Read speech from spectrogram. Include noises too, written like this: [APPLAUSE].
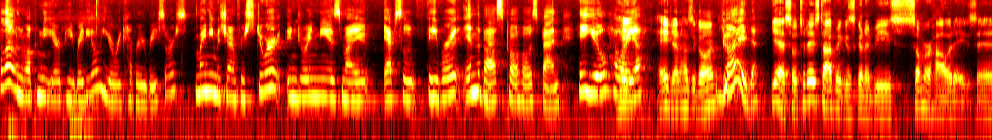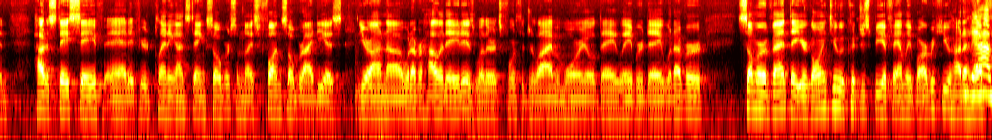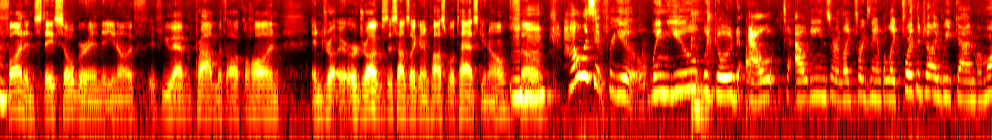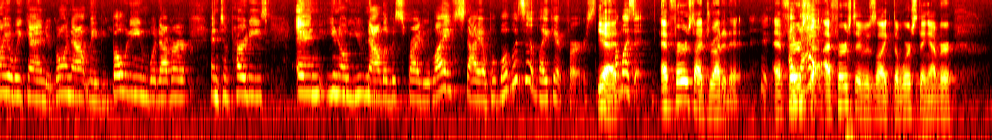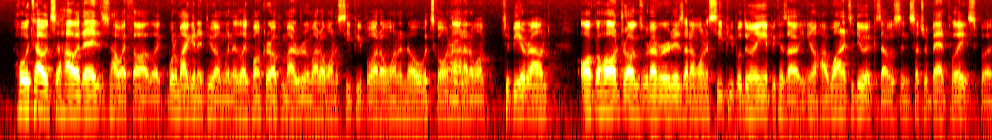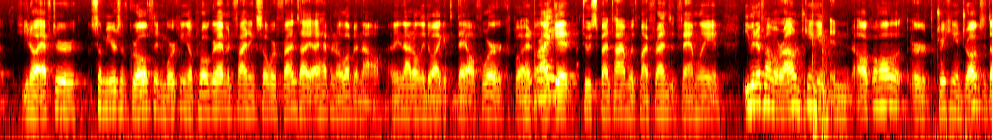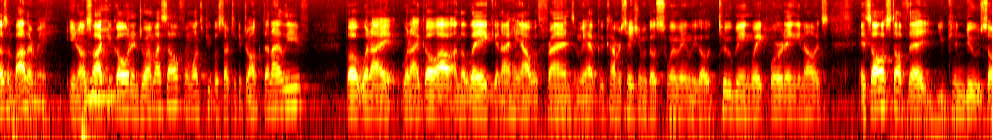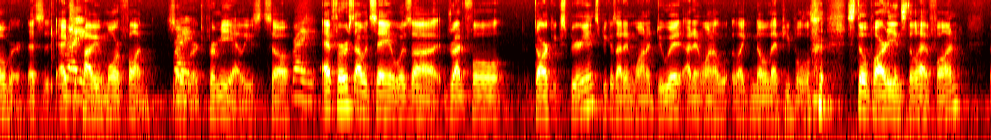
Hello and welcome to ERP Radio, your recovery resource. My name is Jennifer Stewart, and join me is my absolute favorite and the best co-host Ben. Hey, you, how hey, are you? Hey, Jen, how's it going? Good. Yeah, so today's topic is going to be summer holidays and how to stay safe. And if you're planning on staying sober, some nice, fun, sober ideas. You're on uh, whatever holiday it is, whether it's Fourth of July, Memorial Day, Labor Day, whatever summer event that you're going to. It could just be a family barbecue. How to Yeah. have fun and stay sober. And you know, if if you have a problem with alcohol and and dr- or drugs, this sounds like an impossible task. You know, so. Mhm. How was it for you when you would go out to outings or like for example like Fourth of July weekend, Memorial weekend, you're going out maybe boating, whatever, and to parties, and you know you now live a sobriety lifestyle. But what was it like at first? Yeah. How was it? At first, I dreaded it. At first, at first, it was like the worst thing ever. Holy cow! It's a holiday. This is how I thought. Like, what am I gonna do? I'm gonna like bunker up in my room. I don't want to see people. I don't want to know what's going on. I don't want to be around alcohol, drugs, whatever it is. I don't want to see people doing it because I, you know, I wanted to do it because I was in such a bad place. But you know, after some years of growth and working a program and finding sober friends, I, I happen to love it now. I mean, not only do I get the day off work, but I get to spend time with my friends and family and even if I'm around drinking and, and alcohol or drinking and drugs, it doesn't bother me. You know, so I mm-hmm. could go and enjoy myself. And once people start to get drunk, then I leave. But when I when I go out on the lake and I hang out with friends and we have good conversation, we go swimming, we go tubing, wakeboarding. You know, it's it's all stuff that you can do sober. That's actually Right. probably more fun sober Right. for me at least. So Right. at first, I would say it was a dreadful, dark experience because I didn't want to do it. I didn't want to like know that people [LAUGHS] still party and still have fun.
